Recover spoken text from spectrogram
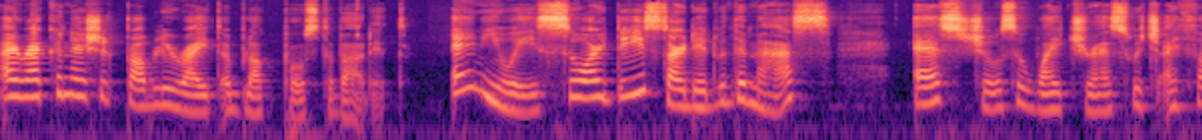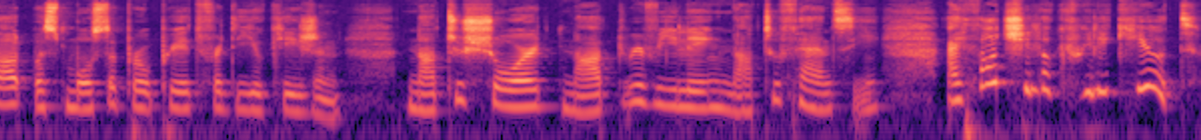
I reckon I should probably write a blog post about it. Anyways, so our day started with the Mass. S chose a white dress, which I thought was most appropriate for the occasion. Not too short, not revealing, not too fancy. I thought she looked really cute.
